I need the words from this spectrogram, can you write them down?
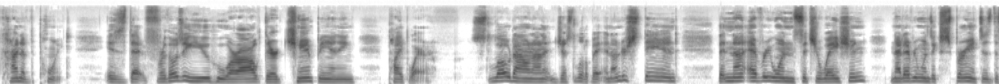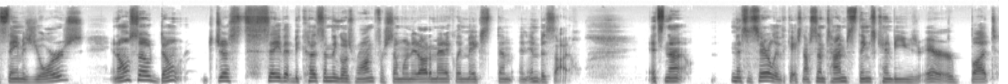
kind of the point. Is that for those of you who are out there championing Pipewire, slow down on it just a little bit and understand that not everyone's situation, not everyone's experience is the same as yours. And also, don't just say that because something goes wrong for someone, it automatically makes them an imbecile. It's not necessarily the case. Now, sometimes things can be user error, but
